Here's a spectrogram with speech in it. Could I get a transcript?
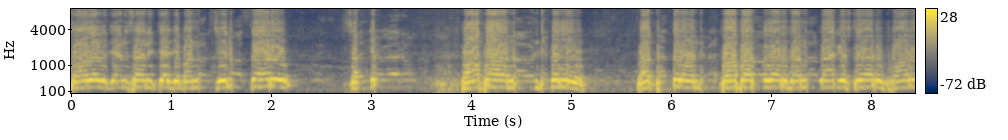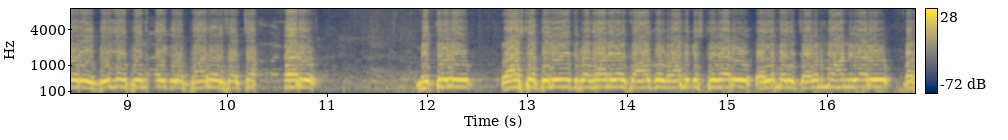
సోదరులు జనసేన ఇన్ఛార్జి బండారు శ్రీనివాస్ గారు సంజయ్ గారు పాప ఒంటిపల్లి మా పెద్దలు ఒంటిపల్లి పాపారావు గారు దండ నాగేశ్వర గారు పాలూరి బీజేపీ నాయకులు పాలూరి సత్యానంద గారు మిత్రులు రాష్ట్ర తెలుగుదేశం ప్రధాని గారు చాకుల రామకృష్ణ గారు ఎల్లమెల్లి జగన్మోహన్ గారు మన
